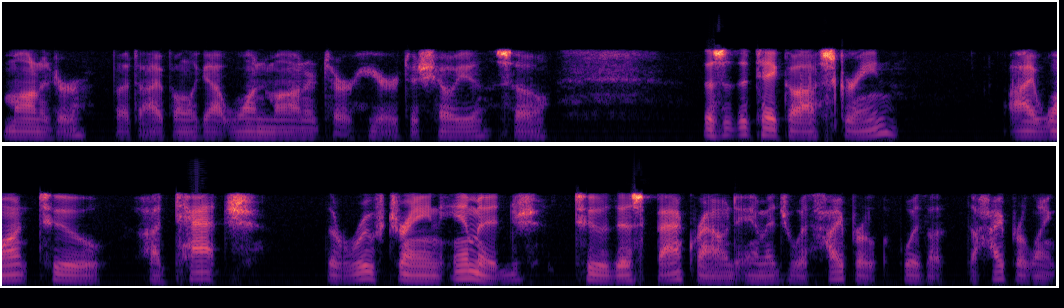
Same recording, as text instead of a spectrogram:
monitor but I've only got one monitor here to show you. So this is the takeoff screen. I want to attach the roof drain image to this background image with hyper with a, the hyperlink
